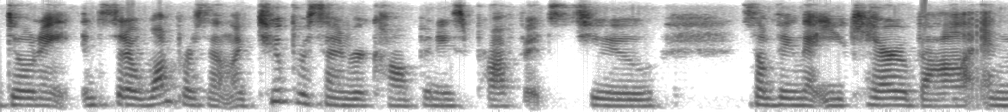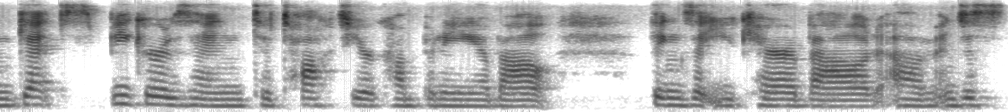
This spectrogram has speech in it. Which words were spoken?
donate instead of 1% like 2% of your company's profits to something that you care about and get speakers in to talk to your company about things that you care about um, and just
